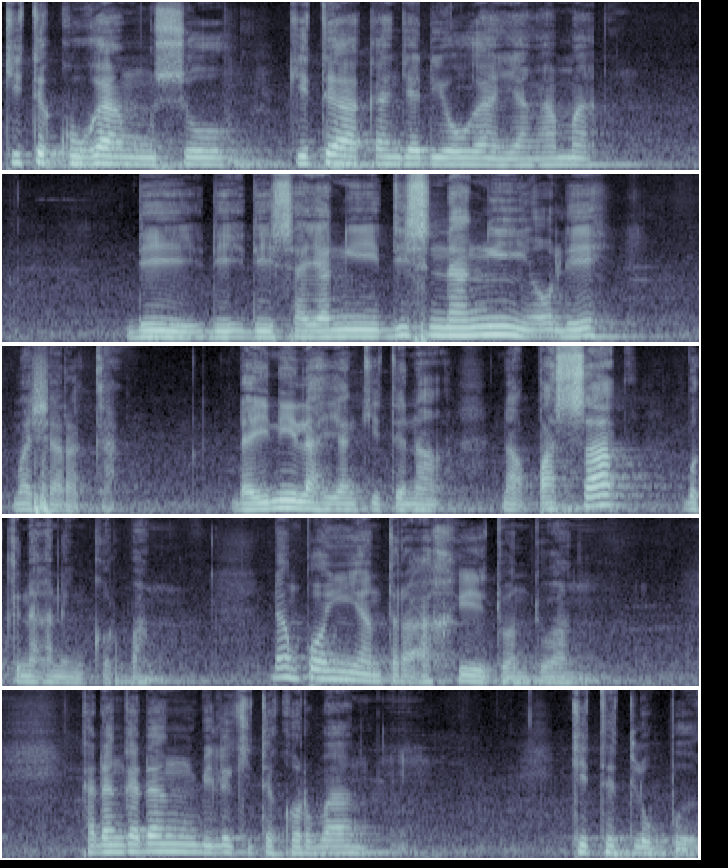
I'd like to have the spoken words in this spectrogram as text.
Kita kurang musuh, kita akan jadi orang yang amat di, di, disayangi, disenangi oleh masyarakat. Dan inilah yang kita nak nak pasak berkenaan dengan korban. Dan poin yang terakhir tuan-tuan. Kadang-kadang bila kita korban kita terlupa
